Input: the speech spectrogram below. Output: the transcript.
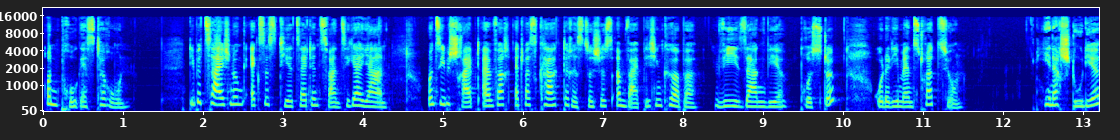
und Progesteron. Die Bezeichnung existiert seit den 20er Jahren und sie beschreibt einfach etwas Charakteristisches am weiblichen Körper, wie sagen wir Brüste oder die Menstruation. Je nach Studie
